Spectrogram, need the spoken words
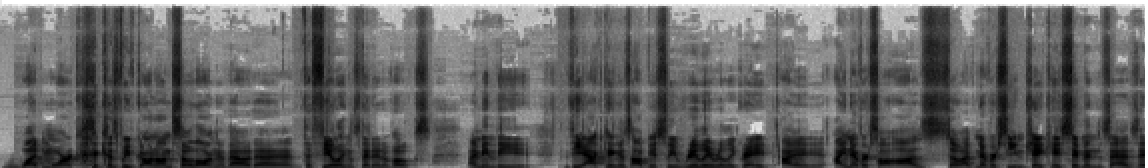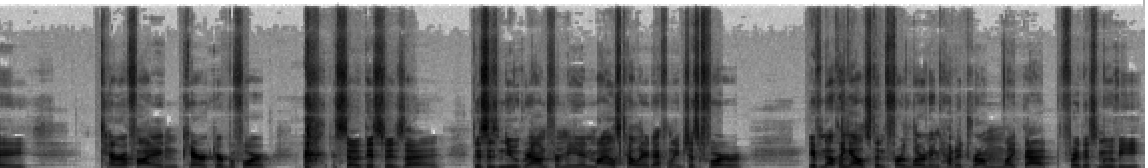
what more cuz we've gone on so long about uh, the feelings that it evokes. I mean the the acting is obviously really really great. I I never saw Oz, so I've never seen J.K. Simmons as a terrifying character before. so this was uh this is new ground for me and Miles Teller definitely just for if nothing else than for learning how to drum like that for this movie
